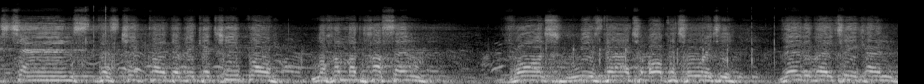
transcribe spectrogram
one, dead chance. The skipper, the wicket keeper, Muhammad Hassan, won't miss that opportunity. Very well taken.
